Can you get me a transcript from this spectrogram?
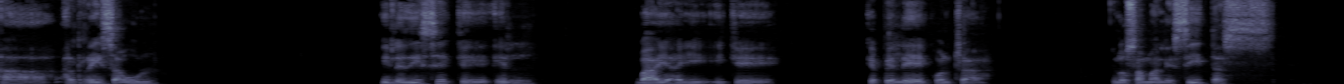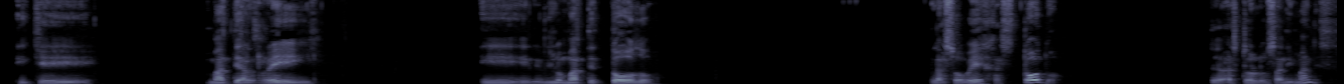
al rey Saúl y le dice que él vaya y, que, que pelee contra los amalecitas y que mate al rey y lo mate todo, las ovejas, todo, hasta los animales.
